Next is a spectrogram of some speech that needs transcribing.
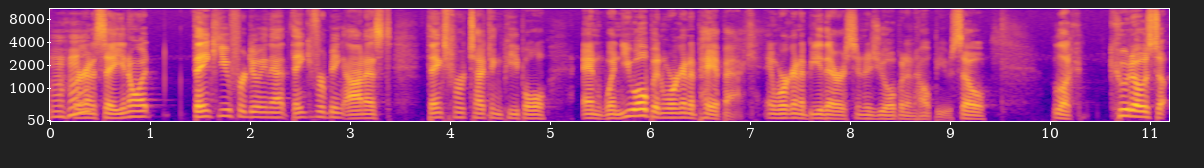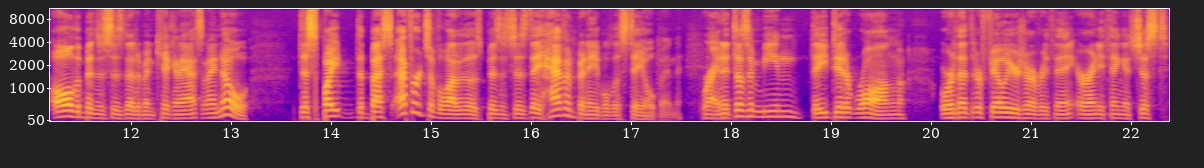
Mm-hmm. They're going to say, you know what? Thank you for doing that. Thank you for being honest. Thanks for protecting people. And when you open, we're going to pay it back, and we're going to be there as soon as you open and help you. So, look, kudos to all the businesses that have been kicking ass. And I know, despite the best efforts of a lot of those businesses, they haven't been able to stay open. Right. And it doesn't mean they did it wrong or that they're failures or everything or anything. It's just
